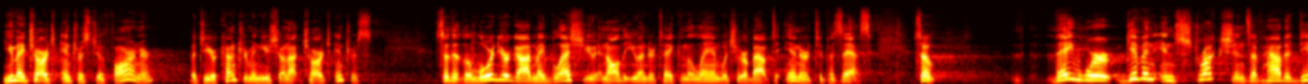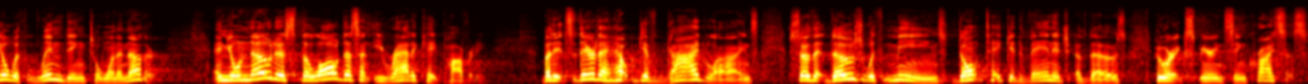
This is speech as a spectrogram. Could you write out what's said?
You may charge interest to a foreigner, but to your countrymen you shall not charge interest, so that the Lord your God may bless you in all that you undertake in the land which you are about to enter to possess. So they were given instructions of how to deal with lending to one another. And you'll notice the law doesn't eradicate poverty, but it's there to help give guidelines so that those with means don't take advantage of those who are experiencing crisis.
